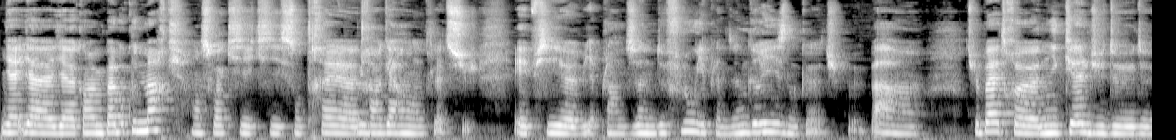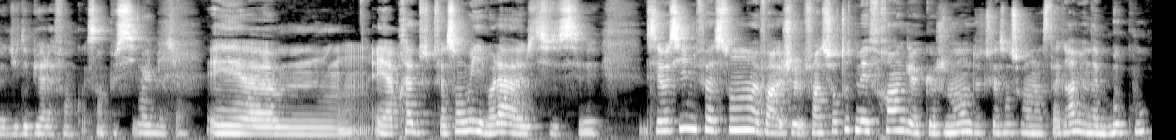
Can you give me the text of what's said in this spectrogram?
il y a, y, a, il y a quand même pas beaucoup de marques en soi qui, qui sont très, euh, Oui. très regardantes là-dessus. Et puis euh, il y a plein de zones de flou, il y a plein de zones grises, donc euh, tu peux pas tu peux pas être euh, nickel du, de- de- du début à la fin, quoi, c'est impossible. Oui, bien sûr. Et, euh, et après, de toute façon, oui, voilà, c'est- c'est c'est aussi une façon, enfin, je, enfin, sur toutes mes fringues que je monte de toute façon sur mon Instagram, il y en a beaucoup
